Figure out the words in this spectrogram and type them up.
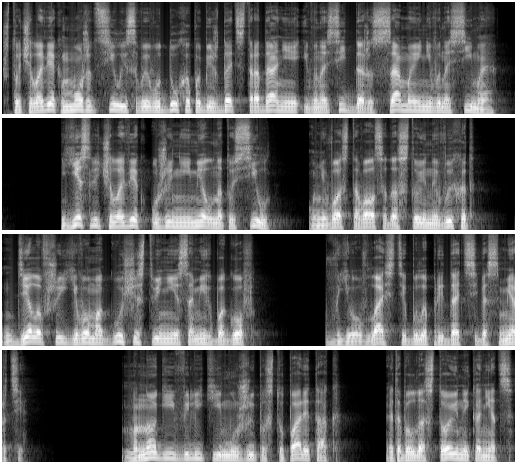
что человек может силой своего духа побеждать страдания и выносить даже самое невыносимое. Если человек уже не имел на то сил, у него оставался достойный выход, делавший его могущественнее самих богов. В его власти было предать себя смерти. Многие великие мужи поступали так. Это был достойный конец,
